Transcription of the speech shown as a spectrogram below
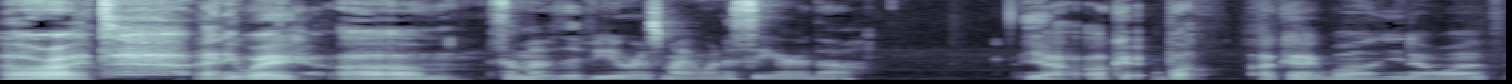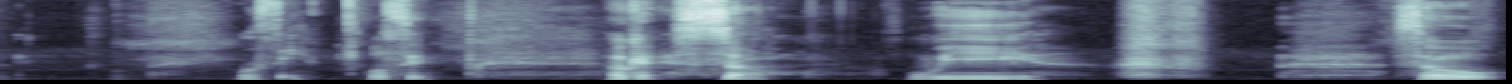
All right. Anyway, um, Some of the viewers might want to see her though. yeah. Okay. Well. Okay. Well, you know what? We'll see. We'll see. Okay, so we, so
